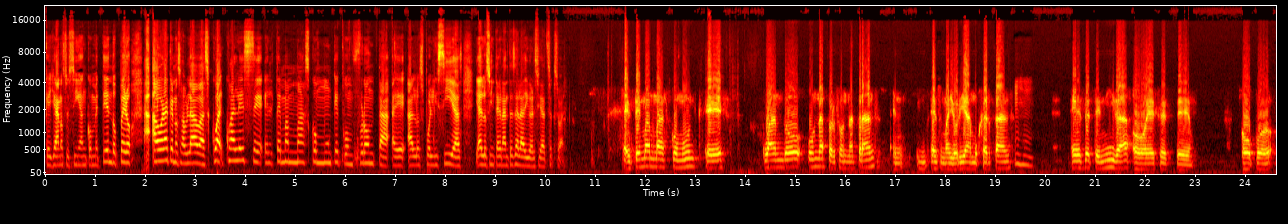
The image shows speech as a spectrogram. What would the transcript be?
que ya no se sigan cometiendo. Pero ahora que nos hablabas, ¿cuál, cuál es eh, el tema más común que confronta a los policías y a los integrantes de la diversidad sexual? El tema más común es cuando una persona trans, en, en su mayoría mujer trans, es detenida o es este o por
